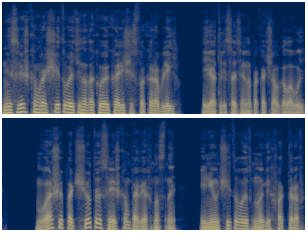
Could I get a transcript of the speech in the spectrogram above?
«Не слишком рассчитывайте на такое количество кораблей», — я отрицательно покачал головой. «Ваши подсчеты слишком поверхностны, и не учитывают многих факторов.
